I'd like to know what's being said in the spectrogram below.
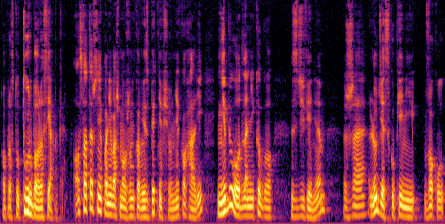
po prostu turbo Rosjankę. Ostatecznie, ponieważ małżonkowie zbytnio się nie kochali, nie było dla nikogo zdziwieniem, że ludzie skupieni wokół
